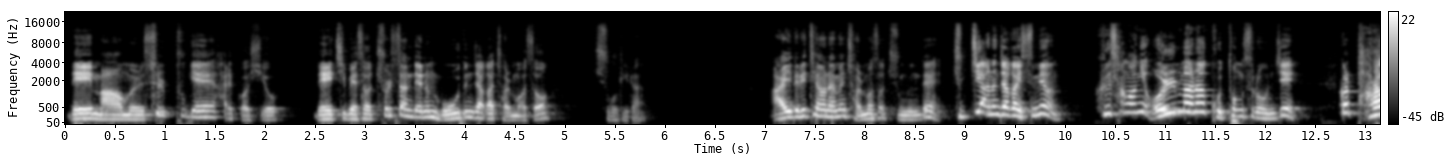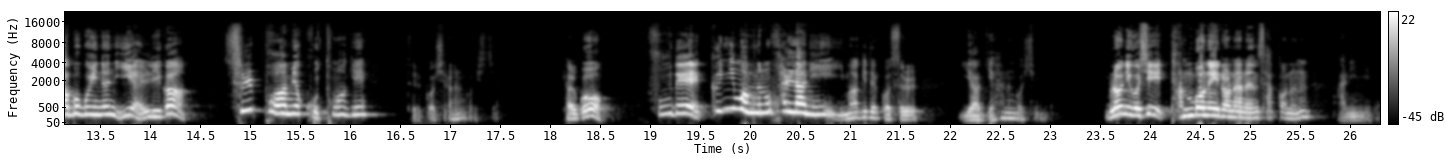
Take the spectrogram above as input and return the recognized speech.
내 마음을 슬프게 할 것이요. 내 집에서 출산되는 모든 자가 젊어서 죽으리라. 아이들이 태어나면 젊어서 죽는데 죽지 않은 자가 있으면 그 상황이 얼마나 고통스러운지 그걸 바라보고 있는 이 엘리가 슬퍼하며 고통하게 될 것이라는 것이죠. 결국 후대에 끊임없는 환란이 임하게 될 것을 이야기하는 것입니다. 물론 이것이 단번에 일어나는 사건은 아닙니다.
